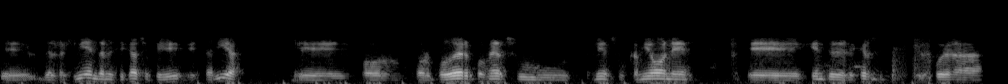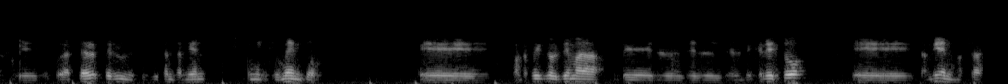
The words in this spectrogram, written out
de- del regimiento, en este caso, que estaría eh, por, por poder poner su, también sus camiones, eh, gente del ejército que lo pueda, lo pueda hacer, pero necesitan también un instrumento. Eh, con respecto al tema del, del- del decreto, eh, también, o sea,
